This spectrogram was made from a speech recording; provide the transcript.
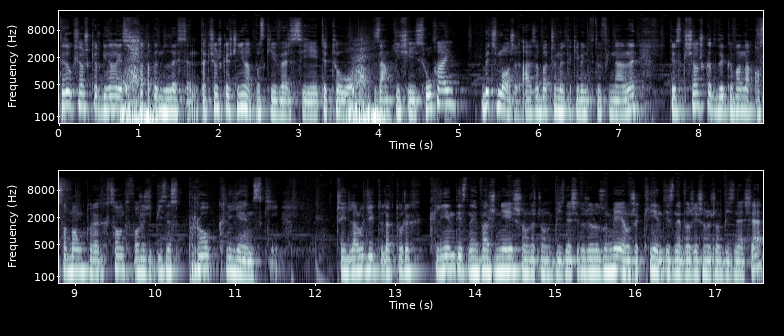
tytuł książki oryginalnej jest Shut Up and Listen. Ta książka jeszcze nie ma polskiej wersji tytułu Zamknij się i słuchaj. Być może, ale zobaczymy, jaki będzie tytuł finalny. To jest książka dedykowana osobom, które chcą tworzyć biznes prokliencki. Czyli dla ludzi, dla których klient jest najważniejszą rzeczą w biznesie, którzy rozumieją, że klient jest najważniejszą rzeczą w biznesie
